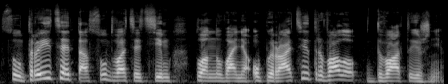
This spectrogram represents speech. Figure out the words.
су 30 та су 27 Планування операції тривало два тижні.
